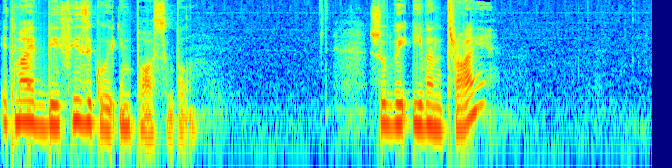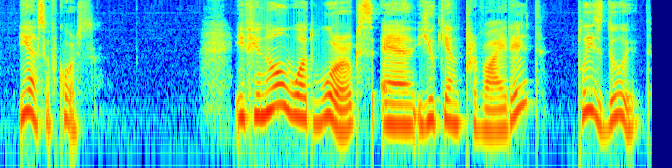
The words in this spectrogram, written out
It might be physically impossible. Should we even try? Yes, of course. If you know what works and you can provide it, please do it.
